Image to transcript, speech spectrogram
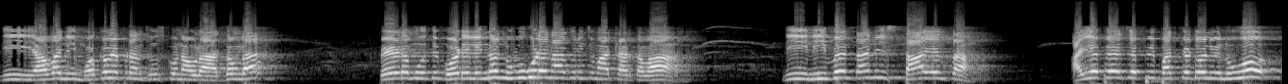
నీ అవ్వ నీ ముఖం ఎప్పుడైనా చూసుకున్నావులా అర్థంలా పేడమూతి బోడిలింగం నువ్వు కూడా నా గురించి మాట్లాడతావా? నీ నీవెంత నీ స్థాయి ఎంత? అయ్య పేరు చెప్పి బతికటోనివి నువ్వు?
